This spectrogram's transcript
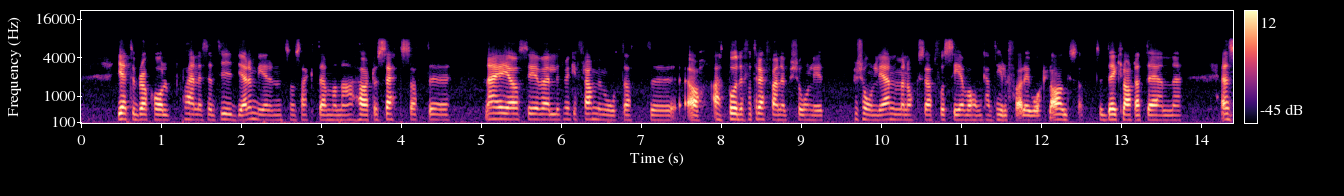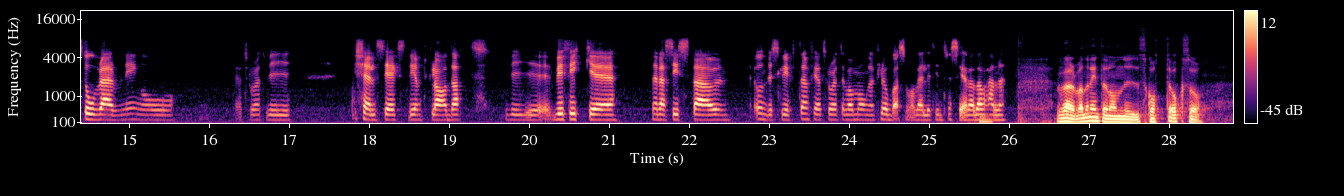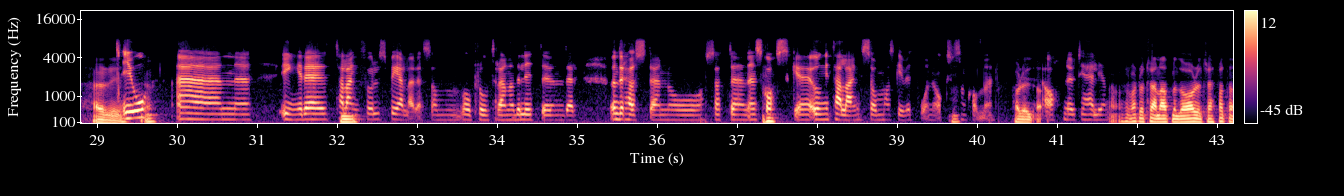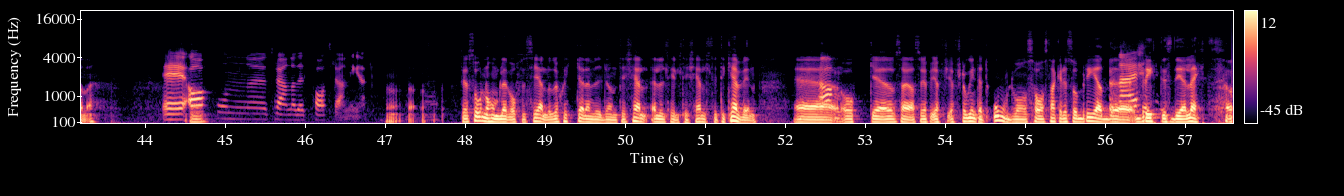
jättebra koll på henne sen tidigare mer än som sagt det man har hört och sett. Så att, eh, nej, jag ser väldigt mycket fram emot att, eh, ja, att både få träffa henne personligt, personligen men också att få se vad hon kan tillföra i vårt lag. Så det är klart att det är en, en stor värvning och jag tror att vi Chelsea är extremt glada att vi, vi fick eh, den där sista underskriften för jag tror att det var många klubbar som var väldigt intresserade av henne. Värvade ni inte någon ny skotte också? Här i... Jo, en yngre talangfull mm. spelare som var provtränade lite under, under hösten. Och, så att en, en skotsk mm. ung talang som har skrivit på nu också mm. som kommer har du, ja, nu till helgen. Ja, så har du tränat med då har du träffat henne? Eh, ja, hon eh, tränade ett par träningar. Ja, för jag såg när hon blev officiell och då skickade den videon till, Chel eller till, till Chelsea, till Kevin. Eh, ja. Och eh, så här, alltså, jag, jag, förstod inte ett ord vad hon sa, hon snackade så bred eh, brittisk dialekt.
